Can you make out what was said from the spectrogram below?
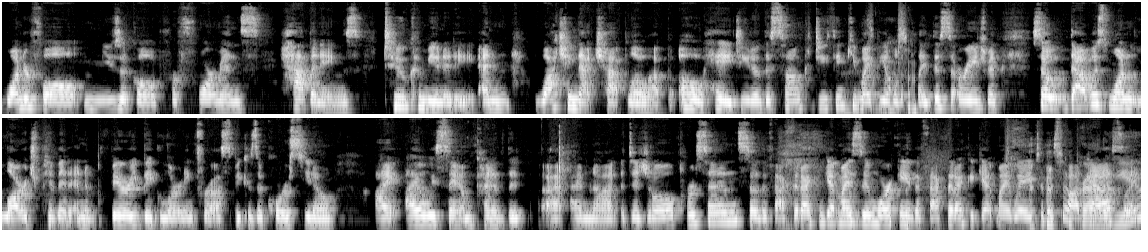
wonderful musical performance happenings to community and watching that chat blow up. Oh, hey, do you know this song? Do you think you mm, might be able to play this arrangement? So that was one large pivot and a very big learning for us because, of course, you know, I, I always say I'm kind of the I, am not a digital person, so the fact that I can get my Zoom working, the fact that I could get my way to this so podcast, like,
